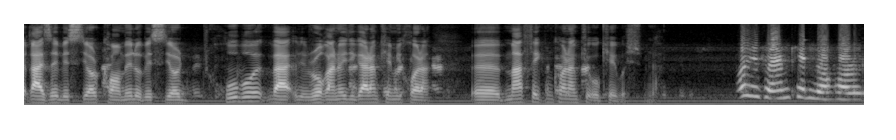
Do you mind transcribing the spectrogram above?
که غذای بسیار کامل و بسیار خوب و, و روغنای دیگر هم که می‌خورن. من فکر می‌کنم که اوکی باشه. امیدوارم که نهار و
